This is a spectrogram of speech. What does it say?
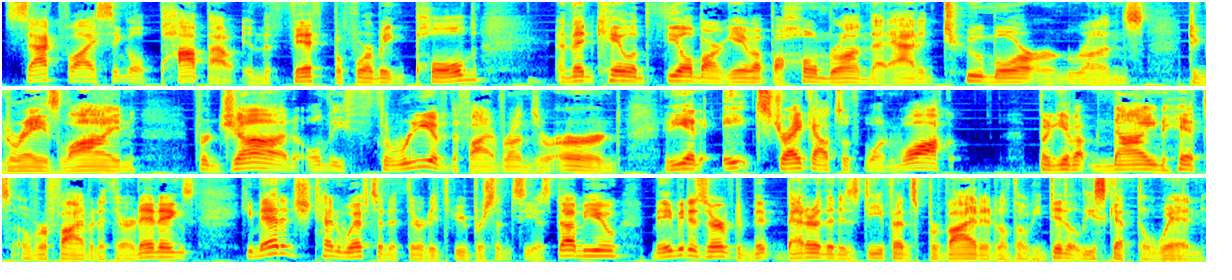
sac fly, single, pop out in the fifth before being pulled. And then Caleb Thielbar gave up a home run that added two more earned runs to Gray's line. For Jon, only three of the five runs were earned, and he had eight strikeouts with one walk, but he gave up nine hits over five and a third innings. He managed 10 whiffs and a 33% CSW, maybe deserved a bit better than his defense provided, although he did at least get the win.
